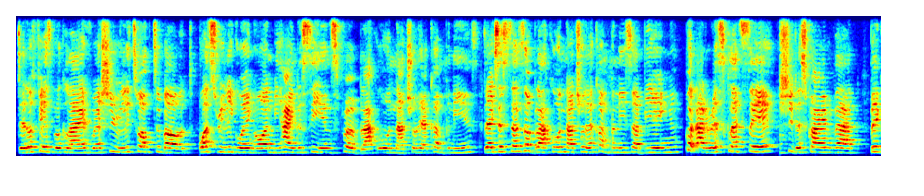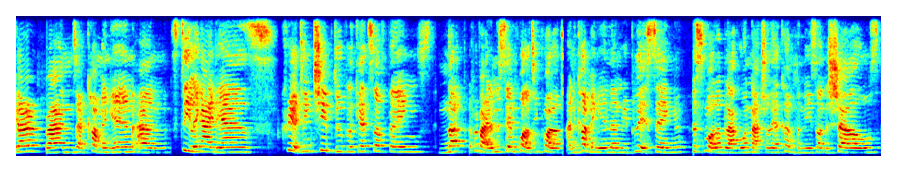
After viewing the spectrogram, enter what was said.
did a Facebook Live where she really talked about what's really going on behind the scenes for black-owned natural hair companies. The existence of black-owned natural hair companies are being put at risk, let's say. She described that bigger brands are coming in and stealing ideas, creating cheap duplicates of things, not providing the same quality product and coming in and replacing the smaller black-owned natural hair companies on the shelves.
